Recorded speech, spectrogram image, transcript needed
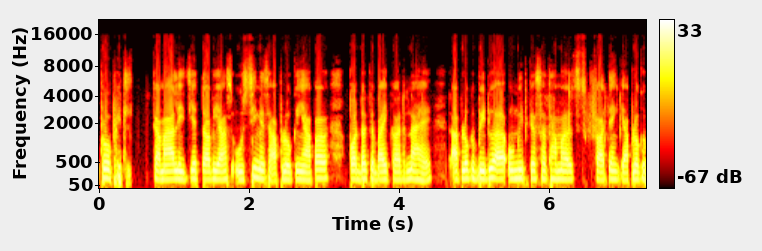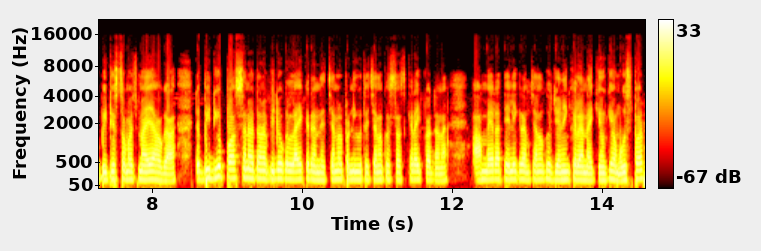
प्रॉफिट कमा लीजिए, तब यहाँ से उसी में से आप लोग को यहाँ पर प्रोडक्ट बाई करना है। तो आप लोग को वीडियो उम्मीद के साथ हम कहते हैं कि आप लोग को वीडियो समझ में आया होगा। तो वीडियो पसंद है तो वीडियो को लाइक कर देना चैनल पर नहीं होते चैनल को सब्सक्राइब कर देना। आप मेरा टेलीग्राम चैनल को ज्वाइन कर लेना, क्योंकि हम उस पर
